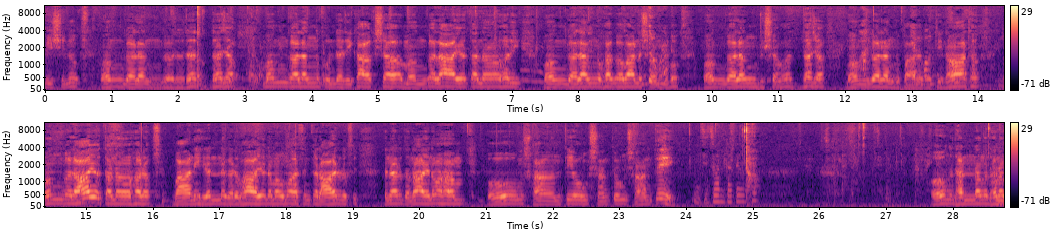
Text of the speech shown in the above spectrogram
বিষ্ণু মঙ্গলং গরুধ্বজ মঙ্গলং পুণ্ডরিকাক্ষ মঙ্গলায় হরি মঙ্গলং ভগবান শম্ভু মঙ্গলং বৃষভধ্বজ মঙ্গলং পার্বতীনাথ মঙ্গলায় তনহর বাণী হিরণ্যগর্ভায় নম উমাশঙ্করায় জনার্দনায় নমঃ ওম শান্তি ওম শান্তি ওম শান্তি যে জলটাতে ওঠে ওং ধন্নং ধনং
